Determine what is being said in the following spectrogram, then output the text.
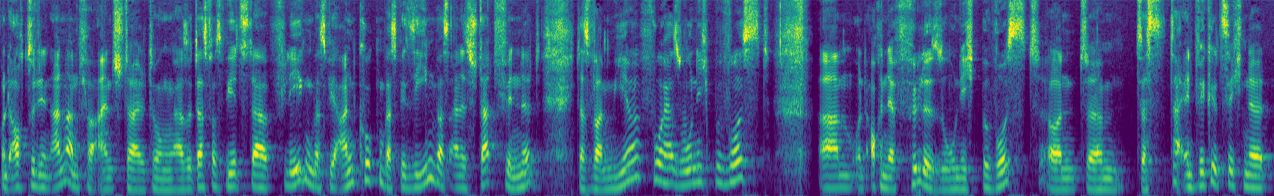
Und auch zu den anderen Veranstaltungen. Also das, was wir jetzt da pflegen, was wir angucken, was wir sehen, was alles stattfindet, das war mir vorher so nicht bewusst ähm, und auch in der Fülle so nicht bewusst. Und ähm, das, da entwickelt sich eine,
